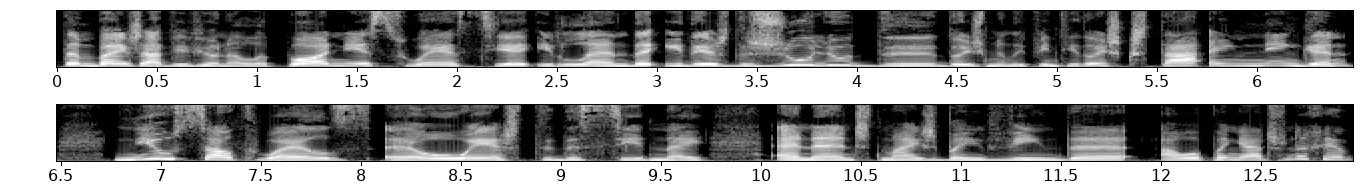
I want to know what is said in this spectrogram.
também já viveu na Lapónia, Suécia, Irlanda e desde julho de 2022 que está em Ningan, New South Wales, a oeste de Sydney. Ana, antes de mais, bem-vinda ao Apanhados na Rede.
